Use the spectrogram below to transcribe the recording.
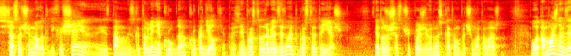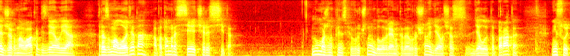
Сейчас очень много таких вещей, и, там изготовление круп, да, круподелки. То есть они просто дробят зерно, и ты просто это ешь. Я тоже сейчас чуть позже вернусь к этому, почему это важно. Вот, а можно взять жернова, как сделал я, размолоть это, а потом рассеять через сито. Ну, можно, в принципе, вручную. Было время, когда я вручную делал, сейчас делают аппараты. Не суть.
